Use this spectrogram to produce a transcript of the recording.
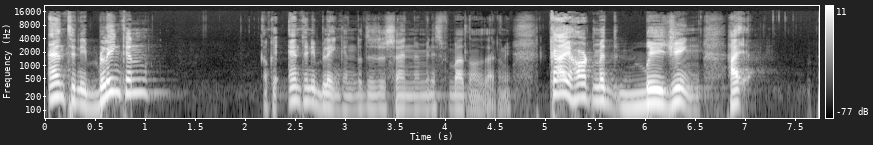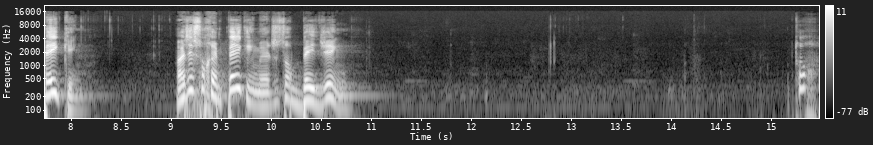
Anthony Blinken. Oké, Anthony Blinken, dat is dus zijn eh, minister van Buitenlandse Zaken nu. Keihard met Beijing. Hij. Peking. Maar het is toch geen Peking meer, het is toch Beijing? Toch?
